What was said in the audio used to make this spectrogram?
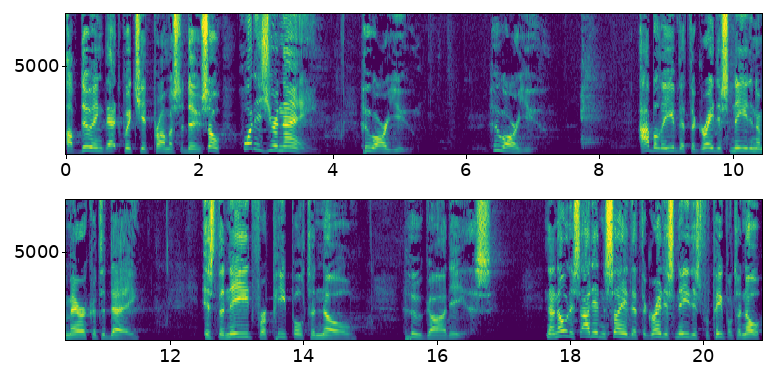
of doing that which he had promised to do. So, what is your name? Who are you? Who are you? I believe that the greatest need in America today is the need for people to know who God is. Now, notice I didn't say that the greatest need is for people to know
